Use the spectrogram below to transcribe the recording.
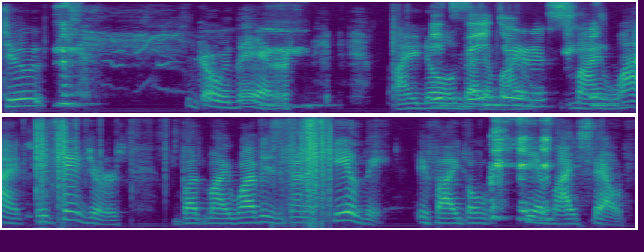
to go there. I know It's that my, my wife, it's dangerous, but my wife is gonna kill me if I don't kill myself.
